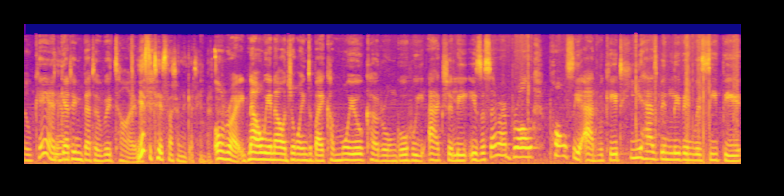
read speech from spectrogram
Okay, and Yeah. getting better with time. Yes, it is certainly getting better. All right, now we're now joined by Kamoyo Karongo, who actually is a cerebral palsy advocate. He has been living with CP,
